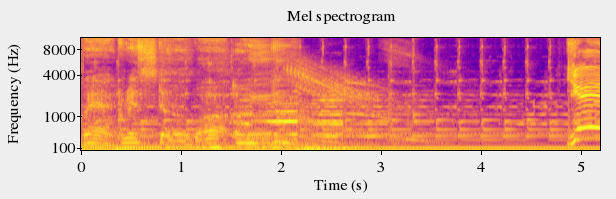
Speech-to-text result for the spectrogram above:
Where crystal water. Yeah.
